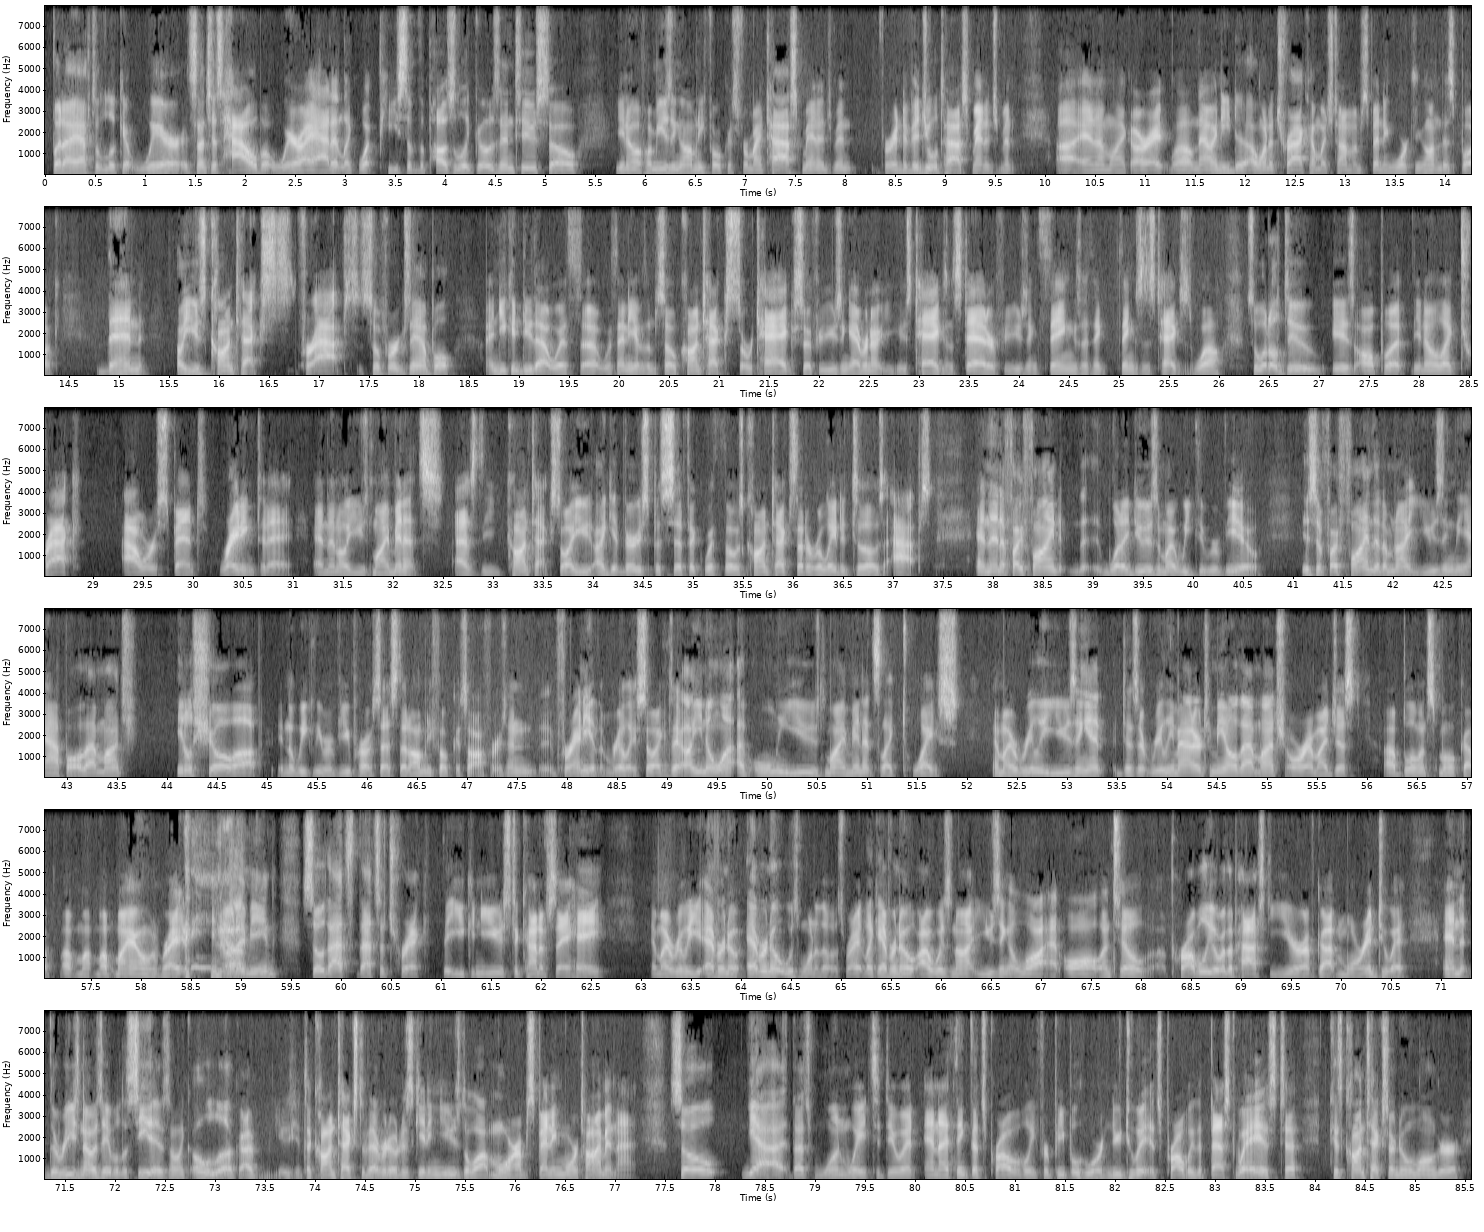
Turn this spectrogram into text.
but I have to look at where it's not just how, but where I add it, like what piece of the puzzle it goes into. So, you know, if I'm using OmniFocus for my task management, for individual task management, uh, and I'm like, all right, well, now I need to, I want to track how much time I'm spending working on this book. Then I'll use contexts for apps. So, for example, and you can do that with uh, with any of them. So contexts or tags. So if you're using Evernote, you can use tags instead, or if you're using things, I think things is tags as well. So what I'll do is I'll put you know like track hours spent writing today, and then I'll use my minutes as the context. So I I get very specific with those contexts that are related to those apps. And then if I find what I do is in my weekly review is if I find that I'm not using the app all that much, it'll show up in the weekly review process that OmniFocus offers, and for any of them really. So I can say, oh, you know what? I've only used my minutes like twice. Am I really using it? Does it really matter to me all that much, or am I just uh, blowing smoke up up my, up my own? Right? you know yeah. what I mean? So that's that's a trick that you can use to kind of say, hey, am I really Evernote? Evernote was one of those, right? Like Evernote, I was not using a lot at all until probably over the past year. I've gotten more into it, and the reason I was able to see this, I'm like, oh look, I've the context of Evernote is getting used a lot more. I'm spending more time in that. So yeah, that's one way to do it, and I think that's probably for people who are new to it. It's probably the best way is to because contexts are no longer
